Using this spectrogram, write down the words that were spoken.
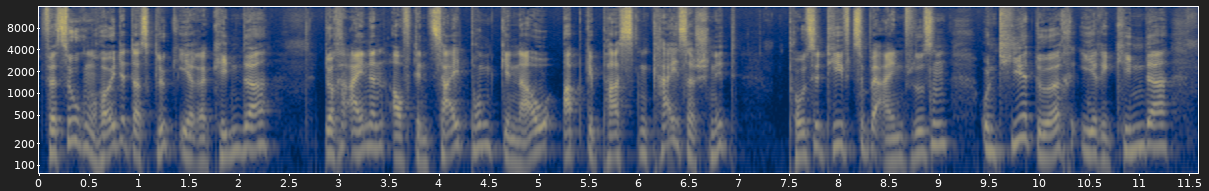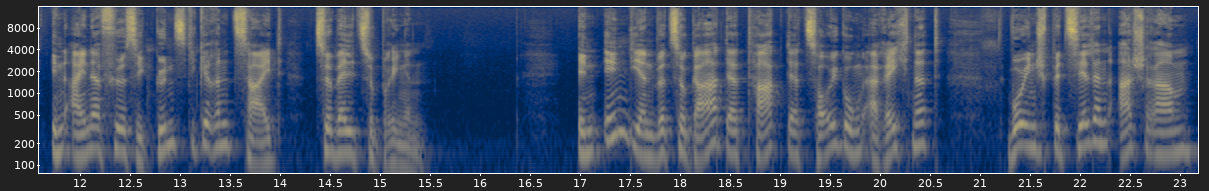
versuchen heute das Glück ihrer Kinder durch einen auf den Zeitpunkt genau abgepassten Kaiserschnitt positiv zu beeinflussen und hierdurch ihre Kinder in einer für sie günstigeren Zeit zur Welt zu bringen. In Indien wird sogar der Tag der Zeugung errechnet, wo in speziellen Ashram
